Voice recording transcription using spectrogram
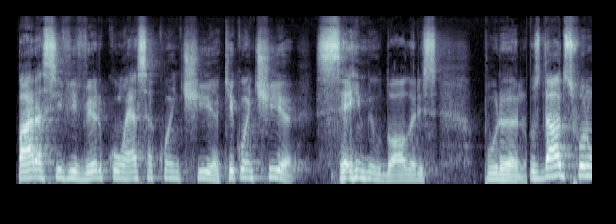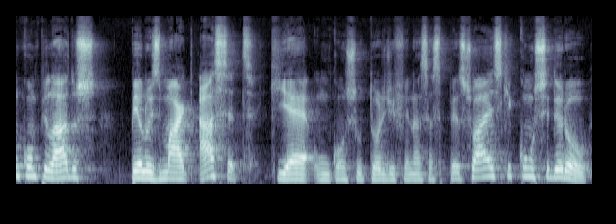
para se viver com essa quantia. Que quantia? 100 mil dólares por ano. Os dados foram compilados pelo Smart Asset, que é um consultor de finanças pessoais que considerou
